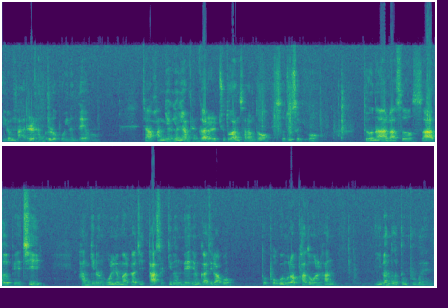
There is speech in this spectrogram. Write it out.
이런 말을 한 걸로 보이는데요. 자, 환경영향평가를 주도한 사람도 서주석이고 더 나아가서 사드 배치 한 기는 올 연말까지 다섯 기는 내년까지라고 또 보건우라 파동을 한 이런 어떤 부분에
